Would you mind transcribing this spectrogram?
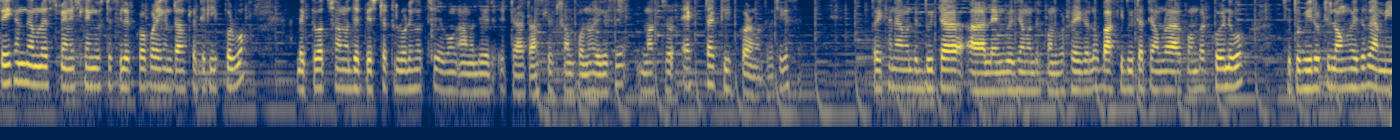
তো এখানে আমরা স্প্যানিশ ল্যাঙ্গুয়েজটা সিলেক্ট করার পর এখানে ট্রান্সলেটে ক্লিক করব। দেখতে পাচ্ছ আমাদের পেজটা একটু লোডিং হচ্ছে এবং আমাদের এটা ট্রান্সলেট সম্পন্ন হয়ে গেছে। মাত্র একটা ক্লিক করার মাধ্যমে, ঠিক আছে? তো এখানে আমাদের দুইটা ল্যাঙ্গুয়েজে আমাদের কনভার্ট হয়ে গেল। বাকি দুইটাতে আমরা কনভার্ট করে নেব। যেহেতু ভিডিওটি লং হয়ে যাবে, আমি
